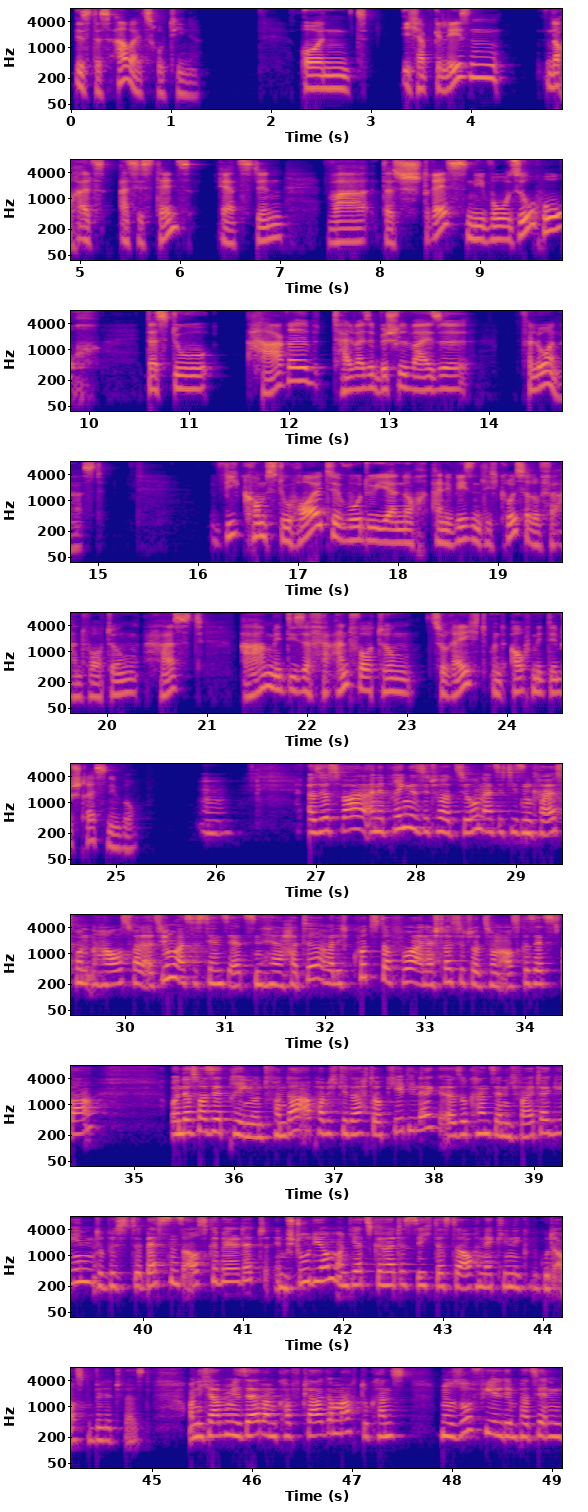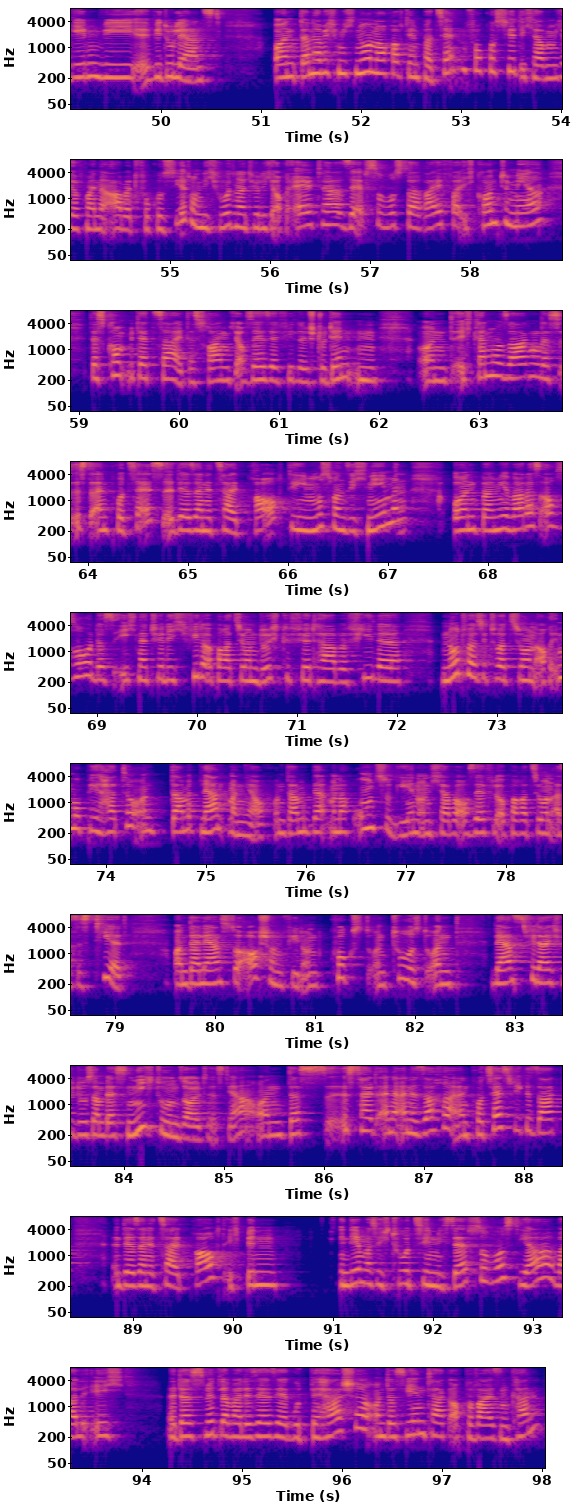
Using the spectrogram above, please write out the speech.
ist das Arbeitsroutine. Und ich habe gelesen, noch als Assistenz Ärztin war das Stressniveau so hoch, dass du Haare teilweise büschelweise verloren hast. Wie kommst du heute, wo du ja noch eine wesentlich größere Verantwortung hast, A, mit dieser Verantwortung zurecht und auch mit dem Stressniveau? Mhm. Also das war eine prägende Situation, als ich diesen kreisrunden Hausfall als junge Assistenzärztin hatte, weil ich kurz davor einer Stresssituation ausgesetzt war und das war sehr prägend. Und von da ab habe ich gedacht, okay, Dilek, äh, so kann es ja nicht weitergehen. Du bist äh, bestens ausgebildet im Studium und jetzt gehört es sich, dass du auch in der Klinik gut ausgebildet wirst. Und ich habe mir selber im Kopf klar gemacht, du kannst nur so viel dem Patienten geben, wie, wie du lernst. Und dann habe ich mich nur noch auf den Patienten fokussiert. Ich habe mich auf meine Arbeit fokussiert und ich wurde natürlich auch älter, selbstbewusster, reifer. Ich konnte mehr. Das kommt mit der Zeit. Das fragen mich auch sehr, sehr viele Studenten. Und ich kann nur sagen, das ist ein Prozess, der seine Zeit braucht. Die muss man sich nehmen. Und bei mir war das auch so, dass ich natürlich viele Operationen durchgeführt habe, viele Notfallsituationen auch im OP hatte. Und damit lernt man ja auch. Und damit lernt man auch umzugehen. Und ich habe auch sehr viele Operationen assistiert. Und da lernst du auch schon viel und guckst und tust und lernst vielleicht, wie du es am besten nicht tun solltest, ja. Und das ist halt eine, eine Sache, ein Prozess, wie gesagt, der seine Zeit braucht. Ich bin in dem, was ich tue, ziemlich selbstbewusst, ja, weil ich das mittlerweile sehr, sehr gut beherrsche und das jeden Tag auch beweisen kann.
